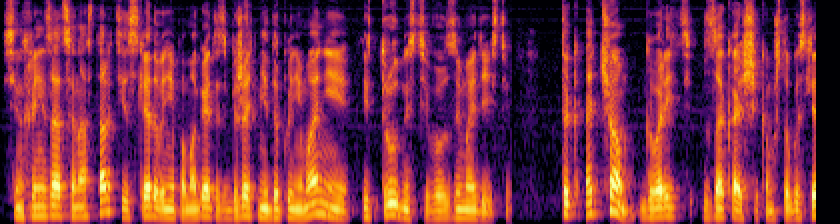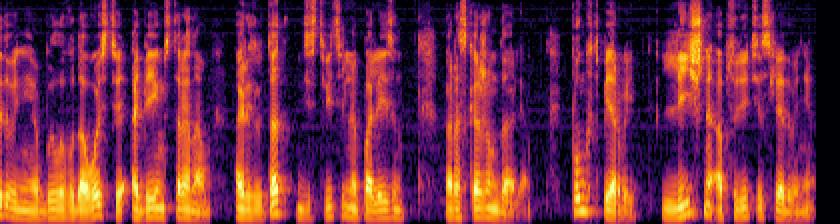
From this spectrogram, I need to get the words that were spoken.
Синхронизация на старте исследования помогает избежать недопонимания и трудностей во взаимодействии. Так о чем говорить с заказчиком, чтобы исследование было в удовольствие обеим сторонам, а результат действительно полезен, расскажем далее. Пункт первый. Лично обсудить исследование.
